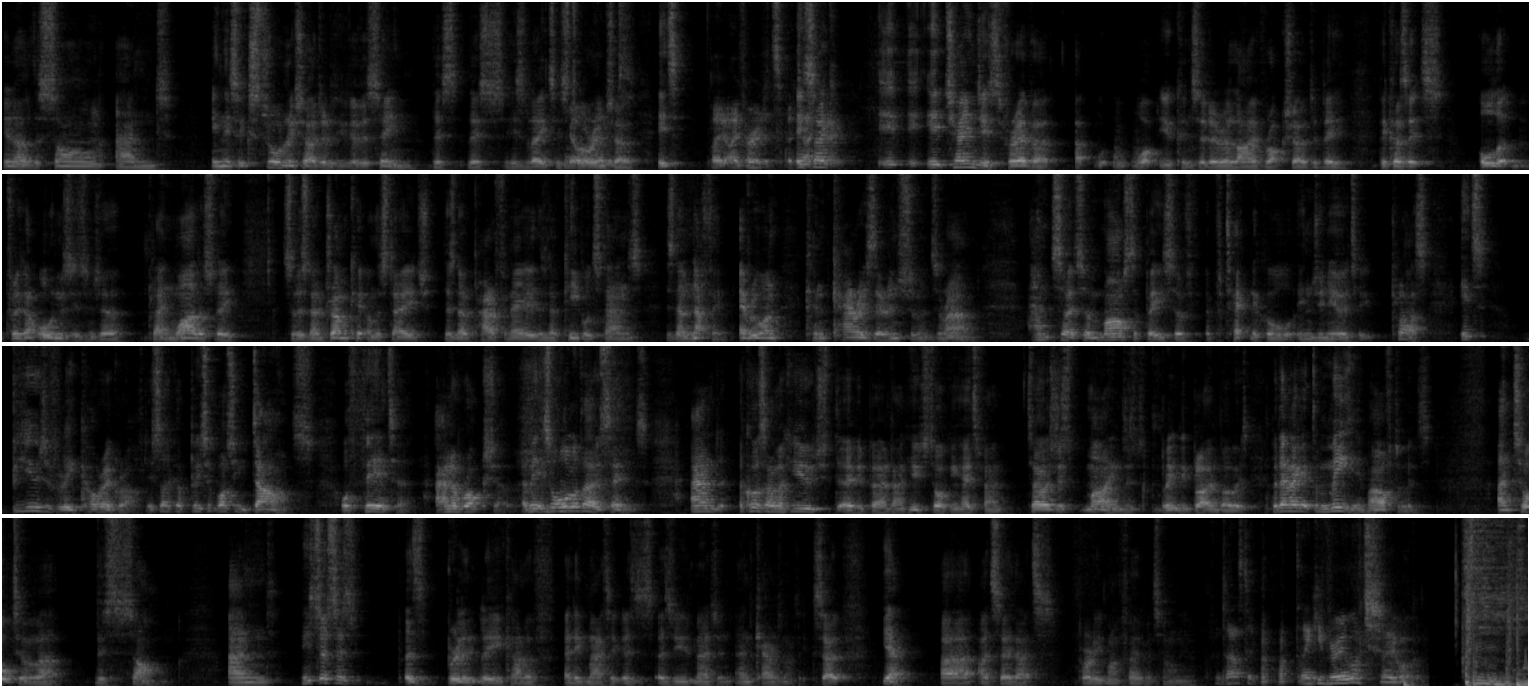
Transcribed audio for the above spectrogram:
you know, the song and in this extraordinary show. I don't know if you've ever seen this this his latest No, touring haven't. show. It's I, I've heard it's spectacular. it's like it, it, it changes forever uh, what you consider a live rock show to be because it's all the, for example, all the musicians are playing wirelessly, so there's no drum kit on the stage, there's no paraphernalia, there's no keyboard stands, there's no nothing. Everyone can carries their instruments around. And so it's a masterpiece of, of technical ingenuity. Plus, it's beautifully choreographed. It's like a piece of watching dance or theatre and a rock show. I mean, it's all of those things. And of course, I'm a huge David Byrne fan, huge Talking Heads fan. So I was just mind was completely blown by this. But then I get to meet him afterwards and talk to him about this song, and he's just as as brilliantly kind of enigmatic as as you'd imagine and charismatic. So yeah, uh, I'd say that's probably my favourite song. Yeah. Fantastic. Thank you very much. You're welcome.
